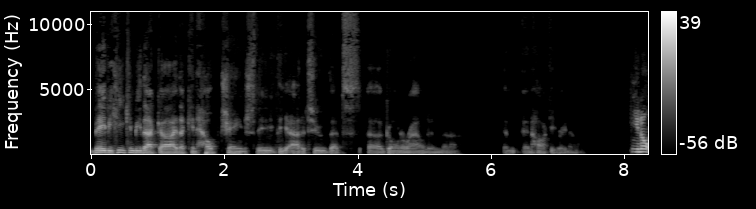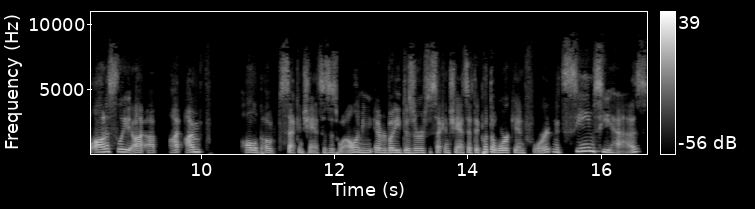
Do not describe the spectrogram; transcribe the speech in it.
maybe he can be that guy that can help change the the attitude that's uh, going around in uh, in, in hockey right now. You know, honestly, I, I I'm all about second chances as well. I mean, everybody deserves a second chance if they put the work in for it, and it seems he has.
